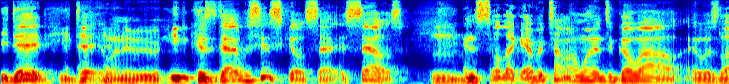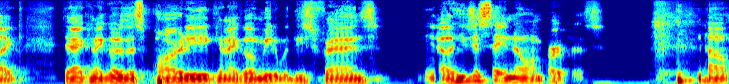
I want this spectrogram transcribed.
He did. He did when he because that was his skill set. Is sales. Mm. And so like every time I wanted to go out, it was like, Dad, can I go to this party? Can I go meet up with these friends? You know, he just say no on purpose. no,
